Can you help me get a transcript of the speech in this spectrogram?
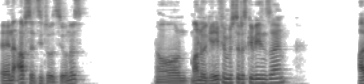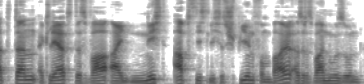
äh, eine Abseitssituation ist. Und Manuel Gräfe müsste das gewesen sein. Hat dann erklärt, das war ein nicht absichtliches Spielen vom Ball. Also das war nur so ein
